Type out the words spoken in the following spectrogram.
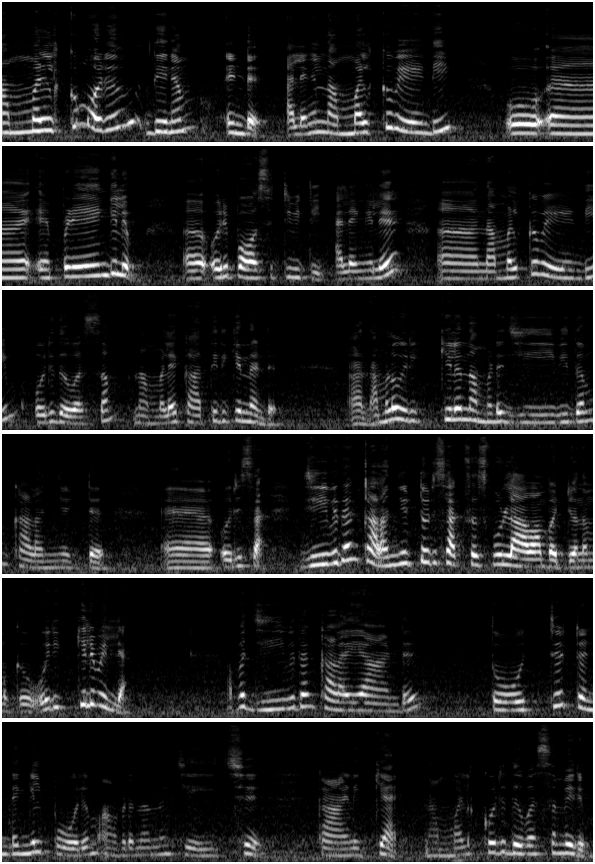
നമ്മൾക്കും ഒരു ദിനം ഉണ്ട്. അല്ലെങ്കിൽ നമ്മൾക്ക് വേണ്ടി എപ്പോഴെങ്കിലും ഒരു പോസിറ്റിവിറ്റി അല്ലെങ്കിൽ നമ്മൾക്ക് വേണ്ടിയും ഒരു ദിവസം നമ്മളെ കാത്തിരിക്കുന്നുണ്ട്. നമ്മൾ ഒരിക്കലും നമ്മുടെ ജീവിതം കളഞ്ഞിട്ട് ഒരു ജീവിതം കളഞ്ഞിട്ടൊരു സക്സസ്ഫുൾ ആവാൻ പറ്റുമോ നമുക്ക് ഒരിക്കലുമില്ല. അപ്പോൾ ജീവിതം കളയാണ്ട് തോറ്റിട്ടുണ്ടെങ്കിൽ പോലും അവിടെ നിന്ന് ജയിച്ച് കാണിക്കാൻ നമ്മൾക്കൊരു ദിവസം വരും.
